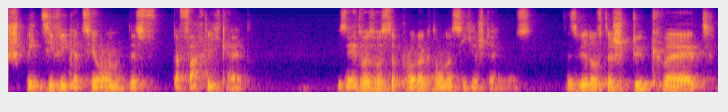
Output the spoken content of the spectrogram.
Spezifikation des, der Fachlichkeit ist etwas, was der Product Owner sicherstellen muss. Das wird oft ein Stück weit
